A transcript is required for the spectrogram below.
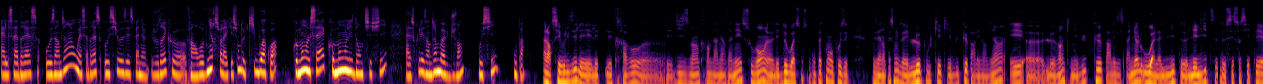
elle s'adresse aux Indiens ou elle s'adresse aussi aux Espagnols? Je voudrais que, enfin, revenir sur la question de qui boit quoi. Comment on le sait? Comment on l'identifie? Est-ce que les Indiens boivent du vin aussi ou pas? Alors, si vous lisez les, travaux euh, des 10, 20, 30 dernières années, souvent euh, les deux boissons sont complètement opposées. Vous avez l'impression que vous avez le poulquet qui est bu que par les Indiens et euh, le vin qui n'est bu que par les Espagnols ou à la limite l'élite de ces sociétés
